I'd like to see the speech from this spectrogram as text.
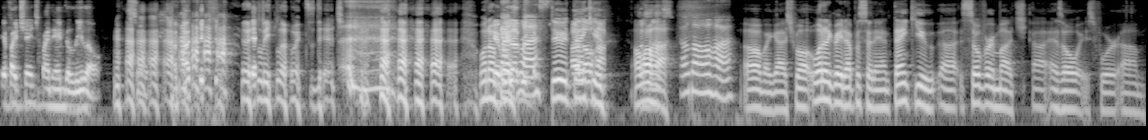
if I changed my name to Lilo. So, I'm not Lilo and Stitch. well, no, Okay, we God love you. dude, thank you. Aloha. Aloha. Aloha. Oh my gosh! Well, what a great episode, Ann. Thank you uh, so very much, uh, as always, for um,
